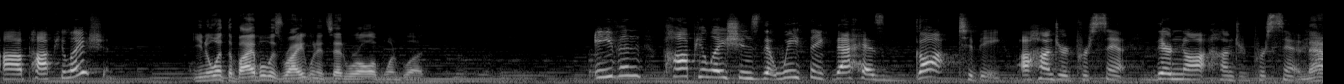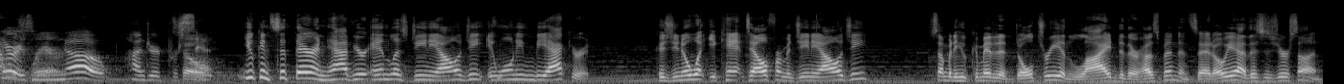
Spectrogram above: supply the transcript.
uh, population. You know what? The Bible was right when it said we're all of one blood. Even populations that we think that has got to be 100%, they're not 100%. And that there is rare. no 100%. So you can sit there and have your endless genealogy, it won't even be accurate. Because you know what you can't tell from a genealogy? Somebody who committed adultery and lied to their husband and said, Oh, yeah, this is your son.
